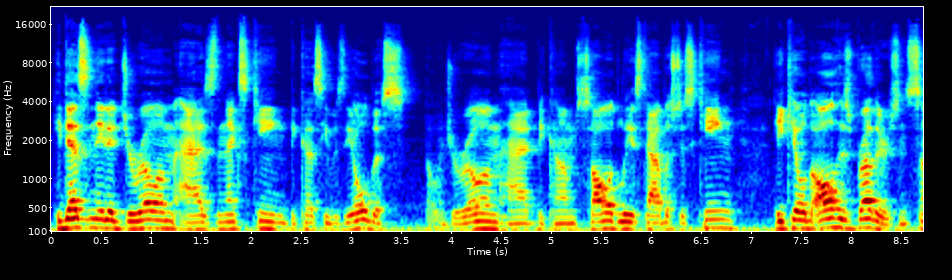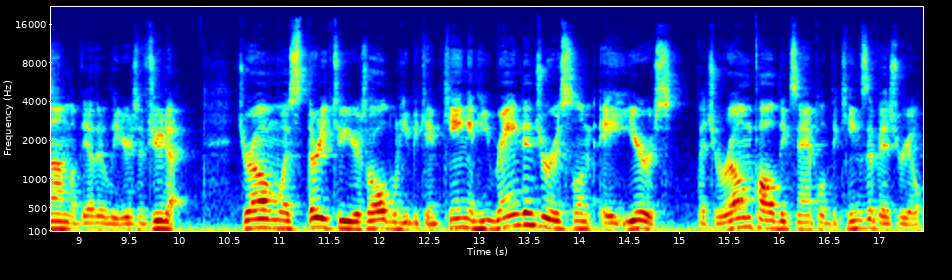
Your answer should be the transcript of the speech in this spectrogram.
he designated Jeroboam as the next king because he was the oldest. But when Jeroboam had become solidly established as king, he killed all his brothers and some of the other leaders of Judah. Jehoram was 32 years old when he became king, and he reigned in Jerusalem eight years. But Jehoram followed the example of the kings of Israel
